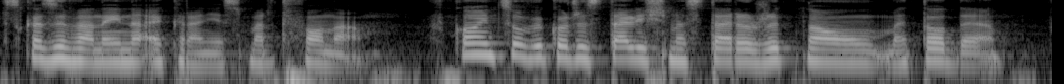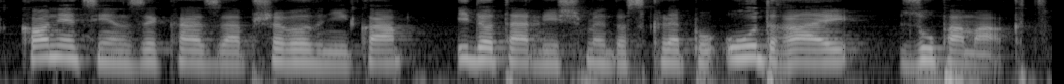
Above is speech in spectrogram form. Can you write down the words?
wskazywanej na ekranie smartfona. W końcu wykorzystaliśmy starożytną metodę koniec języka za przewodnika i dotarliśmy do sklepu U3 Supermarkt.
